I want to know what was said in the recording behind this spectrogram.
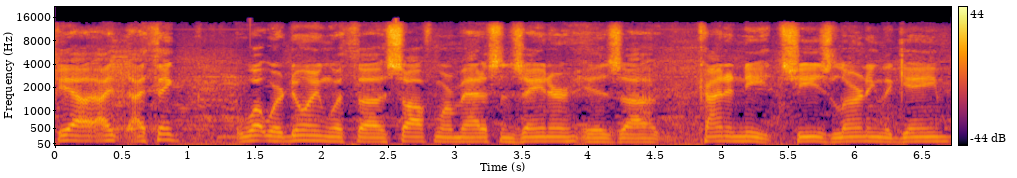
Yeah, I, I think what we're doing with uh, sophomore Madison Zahner is uh, kind of neat. She's learning the game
